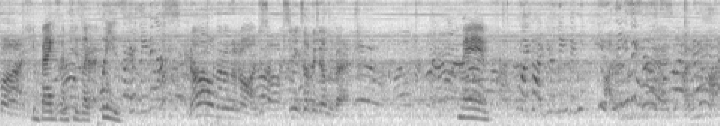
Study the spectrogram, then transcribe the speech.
fine. She begs him. She's like, please, You're leaving us? No, no, no, no, no. I'm just seeing something down the back. Maeve, Oh my god, you're leaving. He's leaving us. Oh I'm not.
